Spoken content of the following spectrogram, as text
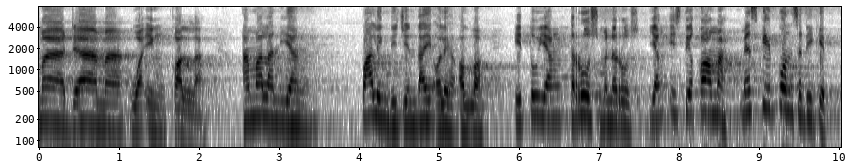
madama wa in Amalan yang paling dicintai oleh Allah itu yang terus menerus, yang istiqamah meskipun sedikit.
